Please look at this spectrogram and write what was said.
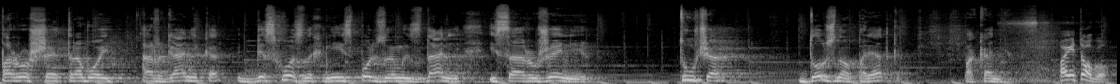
поросшая травой органика, бесхозных неиспользуемых зданий и сооружений, туча должного порядка пока нет. По итогу,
